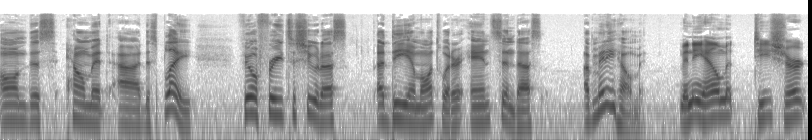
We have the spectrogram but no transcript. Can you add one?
on this helmet uh, display, feel free to shoot us a DM on Twitter and send us a mini helmet. mini helmet, T-shirt,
